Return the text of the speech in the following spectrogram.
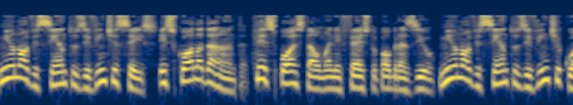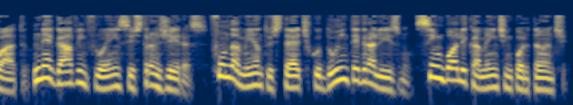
1926. Escola da Anta. Resposta ao Manifesto Pau Brasil, 1924. Negava influências estrangeiras. Fundamento estético do integralismo. Simbolicamente importante,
